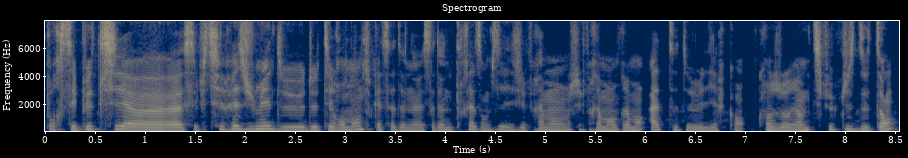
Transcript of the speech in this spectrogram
pour ces, petits, ces petits résumés de, de, tes romans. En tout cas, ça donne, ça donne très envie et j'ai vraiment, j'ai vraiment, vraiment hâte de le lire quand, quand j'aurai un petit peu plus de temps.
